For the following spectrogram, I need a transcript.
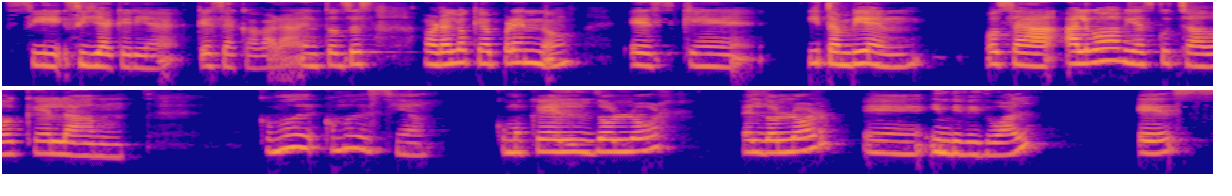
sí, sí ya quería que se acabara. Entonces, ahora lo que aprendo es que, y también, o sea, algo había escuchado que la, ¿cómo, cómo decía? Como que el dolor, el dolor eh, individual es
